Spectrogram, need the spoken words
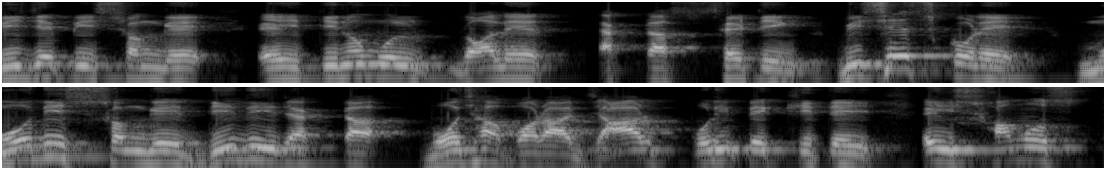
বিজেপির সঙ্গে এই তৃণমূল দলের একটা সেটিং বিশেষ করে মোদির সঙ্গে দিদির একটা বোঝাপড়া, যার পরিপ্রেক্ষিতেই এই সমস্ত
